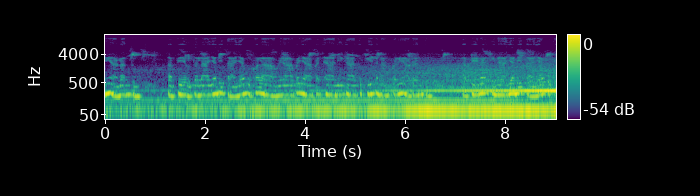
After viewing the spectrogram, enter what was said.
ริหารันตุ สัพเพอุตลายะติตายะบุคลาเวลาปยาปชานิกาสุขีตนังปริหารันตุสัพเพรักินายะติตายะบุค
